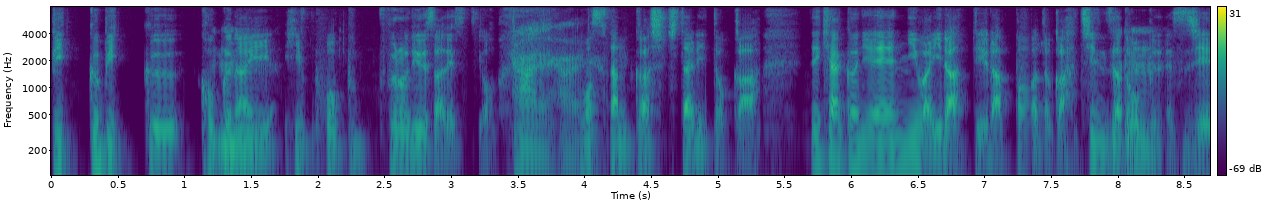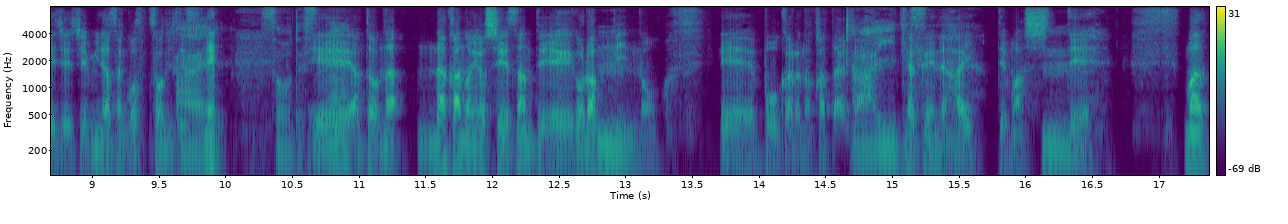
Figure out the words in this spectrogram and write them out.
ビッグビッグ国内ヒップホッププロデューサーですよ。はいはい。も参加したりとか、で、客にはイラっていうラッパーとか、チンザドープです、JJJ、皆さんご存知ですね。はい。そうですね。えーあとな、中野義恵さんっていう英語ラッピンの、えーボーカルの方があいいですね。100円で入ってまして、うん。まあ、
